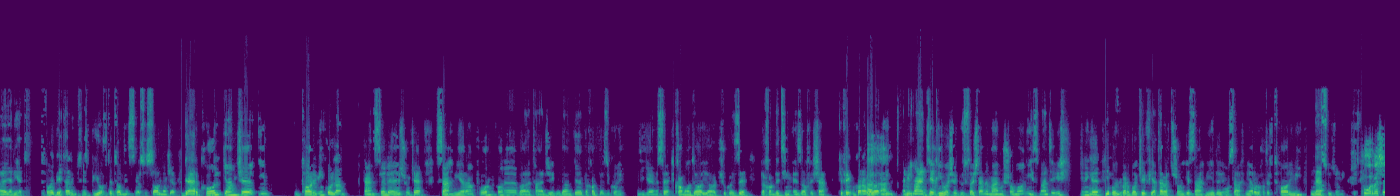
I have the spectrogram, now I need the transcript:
یعنی اتفاق بهتری می‌تونست بیفته تا مسی و سالماکر. در کل گم که این تارمی کلا کنسله چون که سهمیه هم پر می‌کنه و ترجیح میدم که بخواد بازیکن دیگه مثل کامادا یا چوکوزه بخوام به تیم اضافه شن. که فکر می‌کنم حالا این یعنی منطقی باشه. دوست داشتن من و شما نیست. منطقیش اینه که یه بازیکن با کیفیت وقتی شما یه سهمیه داریم اون سهمیه رو به خاطر تارمی نسوزونی. پر بشه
